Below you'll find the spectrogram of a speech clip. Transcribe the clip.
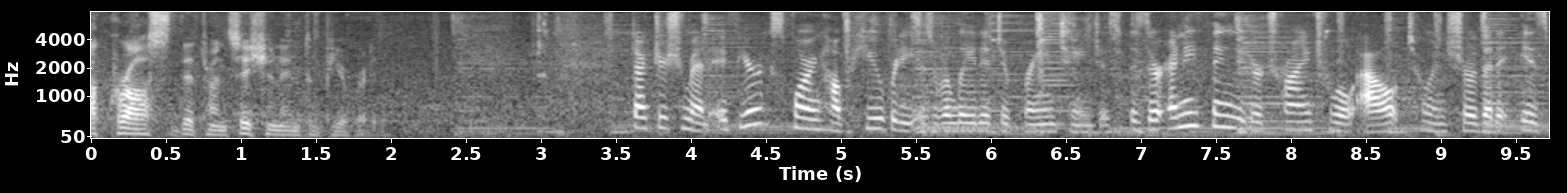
across the transition into puberty. Dr. Schmidt, if you're exploring how puberty is related to brain changes, is there anything that you're trying to rule out to ensure that it is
